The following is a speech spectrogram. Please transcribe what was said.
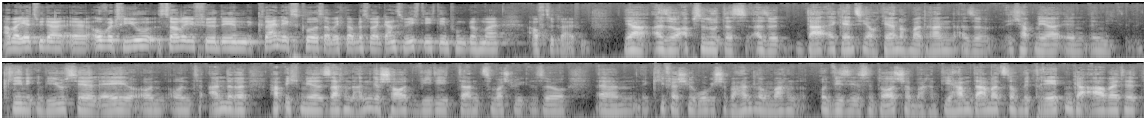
Aber jetzt wieder äh, over to you. Sorry für den kleinen Exkurs, aber ich glaube, das war ganz wichtig, den Punkt nochmal aufzugreifen. Ja, also absolut. Das, also da ergänze ich auch gerne nochmal dran. Also ich habe mir in, in Kliniken wie UCLA und, und andere habe ich mir Sachen angeschaut, wie die dann zum Beispiel so ähm, kieferchirurgische Behandlungen machen und wie sie es in Deutschland machen. Die haben damals noch mit Drähten gearbeitet,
